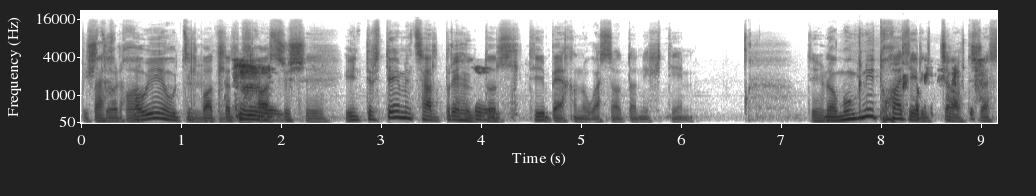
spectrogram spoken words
биш зөвөр ховын үзэл бодлол болохоос биш. Entertainment салбарын хувьд бол тийм байх нь угаасаа одоо нэг тийм. Тийм. Нөө мөнгөний тухай л яригдж байгаа учраас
